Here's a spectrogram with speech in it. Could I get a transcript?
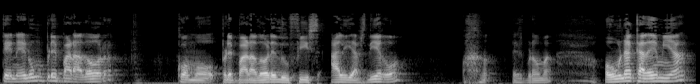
tener un preparador, como preparador Edufis alias Diego, es broma, o una academia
